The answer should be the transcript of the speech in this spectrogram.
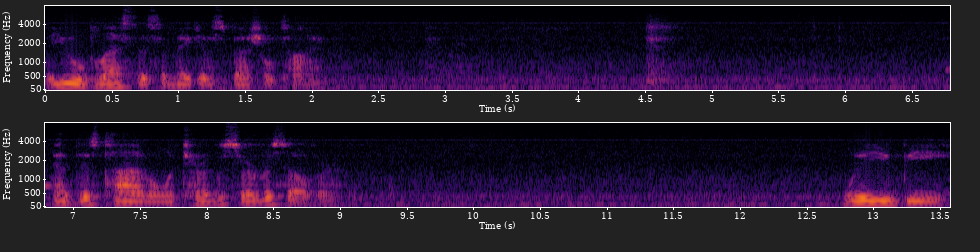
that you will bless this and make it a special time. At this time, I will turn the service over. Will you be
